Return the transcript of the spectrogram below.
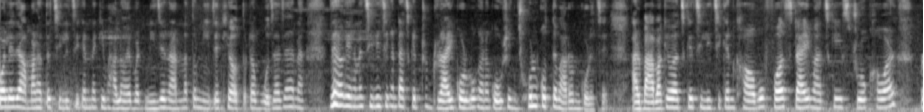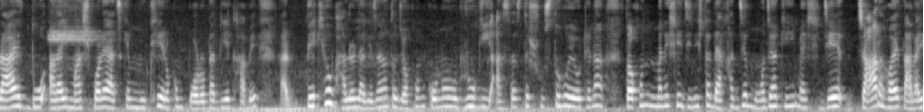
বলে যে, আমার হাতে চিলি চিকেন নাকি ভালো হয় বাট নিজের রান্না তো নিজে খেয়ে অতটা বোঝা যায় না। যাই হোক, এখানে চিলি চিকেনটা আজকে একটু ড্রাই করব, কেন কৌশিক ঝোল করতে বারণ করেছে। আর বাবাকেও আজকে চিলি চিকেন খাওয়াবো। ফার্স্ট টাইম আজকে স্ট্রোক হওয়ার প্রায় দু আড়াই মাস পরে আজকে মুখে এরকম পরোটা দিয়ে খাবে। আর দেখেও ভালো লাগে, জানো তো, যখন কোনো রুগী আস্তে আস্তে সুস্থ হয়ে ওঠে না তখন মানে সেই জিনিসটা দেখার যে মজা কি মানে যে যার হয় তারাই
